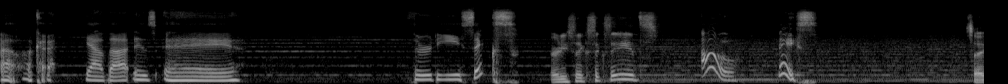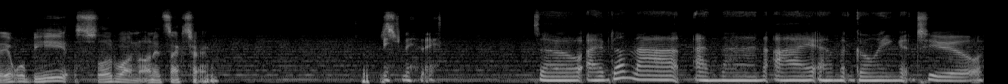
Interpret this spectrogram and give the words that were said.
Oh, okay. Yeah, that is a thirty-six. 36 succeeds. Oh, nice. So it will be slowed one on its next turn. Nice, nice, nice. So I've done that, and then I am going to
